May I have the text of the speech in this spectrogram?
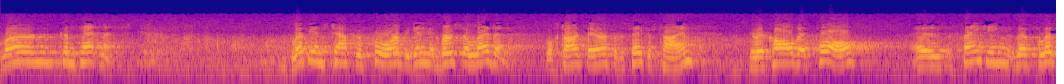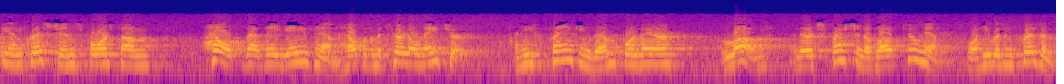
learn contentment. Philippians chapter 4, beginning at verse 11. We'll start there for the sake of time. You recall that Paul is thanking the Philippian Christians for some help that they gave him, help of a material nature. And he's thanking them for their love and their expression of love to him while he was in prison.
